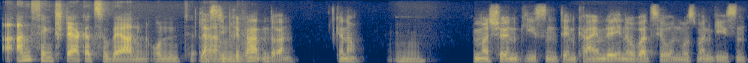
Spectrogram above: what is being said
anfängt stärker zu werden. Und, Lass ähm, die Privaten dran. Genau. Mhm. Immer schön gießen. Den Keim der Innovation muss man gießen.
